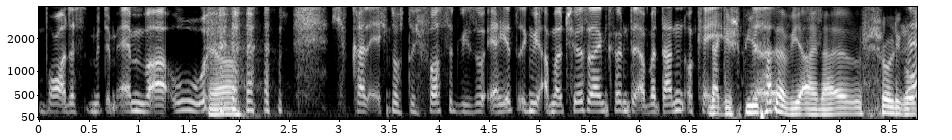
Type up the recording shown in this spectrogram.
boah, das mit dem M war, uh. Ja. ich habe gerade echt noch durchforstet, wieso er jetzt irgendwie Amateur sein könnte, aber dann, okay. Ja, gespielt äh, hat er wie einer, äh, Entschuldigung.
